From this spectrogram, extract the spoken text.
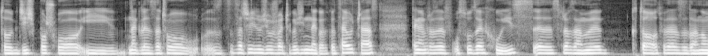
to gdzieś poszło i nagle zaczęło, zaczęli ludzie używać czegoś innego, tylko cały czas tak naprawdę w usłudze Huiz y, sprawdzamy, kto odpowiada za, daną,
